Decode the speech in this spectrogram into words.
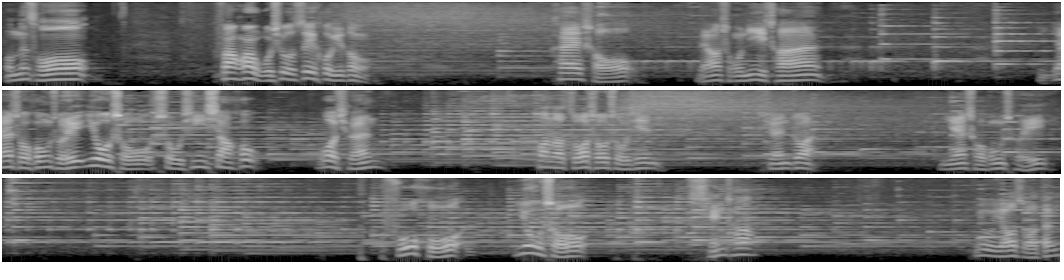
我们从翻花舞袖最后一动，开手，两手逆缠，严守红锤，右手手心向后握拳，放到左手手心，旋转，严守红锤，伏虎。右手前插，右脚左蹬，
